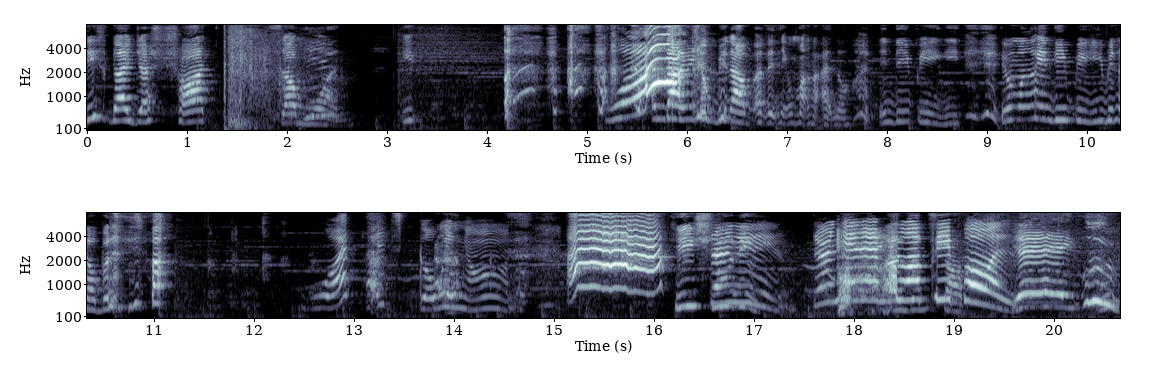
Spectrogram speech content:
this guy just shot someone? It... What? Ang dami yung binabarin yung mga ano, hindi piggy. Yung mga hindi piggy, binabarin niya. What is going on? Ah! He's shooting. Him I'll into a then stop. people! Yay! Woo!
